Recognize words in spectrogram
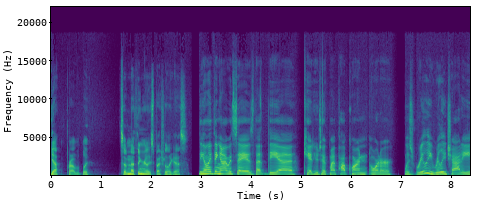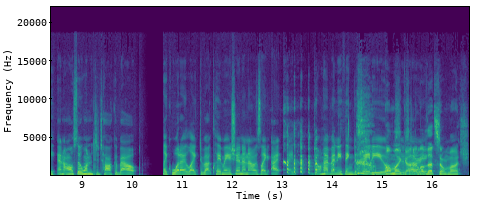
yeah, probably. So nothing really special, I guess. The only thing I would say is that the uh, kid who took my popcorn order was really, really chatty and also wanted to talk about like what I liked about claymation. And I was like, I, I don't have anything to say to you. oh I'm my so god, I love that so much.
